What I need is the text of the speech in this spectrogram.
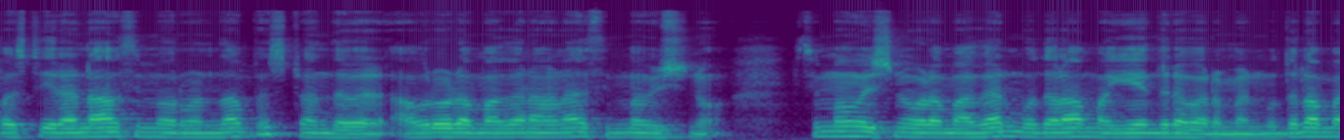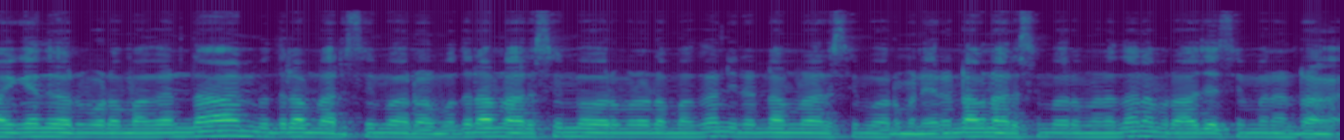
ஃபஸ்ட்டு இரண்டாம் சிம்மவர்மன் தான் ஃபஸ்ட்டு வந்தவர். அவரோட மகனான சிம்ம விஷ்ணு சிம்ம விஷ்ணுவோட மகன் முதலாம் மகேந்திரவர்மன். முதலாம் மகேந்திரவர்மனோட மகன் தான் முதலாம் நரசிம்மவர்மன். முதலாம் நரசிம்மவர்மனோட மகன் இரண்டாம் நரசிம்மவர்மன். இரண்டாம் நரசிம்மவர்மனை தான் நம்ம ராஜசிம்மன்ன்றாங்க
